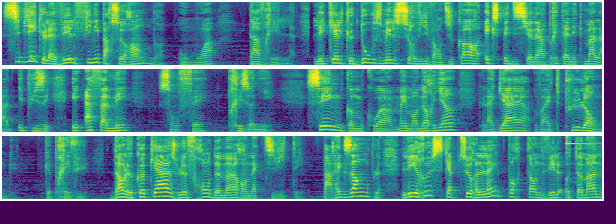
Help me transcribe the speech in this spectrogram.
si bien que la ville finit par se rendre au mois d'avril. Les quelques 12 000 survivants du corps expéditionnaire britannique malade, épuisé et affamé sont faits prisonniers. Signe comme quoi, même en Orient, que la guerre va être plus longue que prévu. Dans le Caucase, le front demeure en activité. Par exemple, les Russes capturent l'importante ville ottomane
